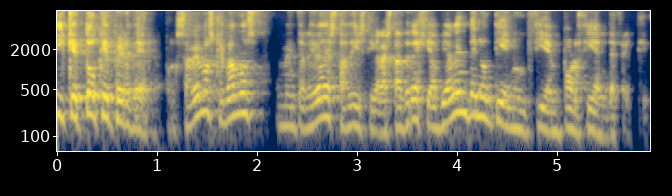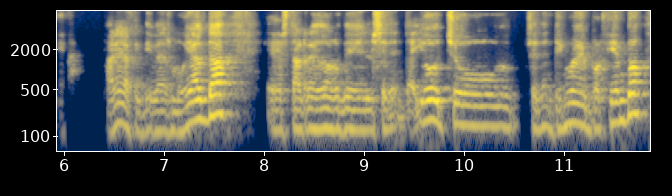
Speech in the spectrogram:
y que toque perder. Porque sabemos que vamos en mentalidad estadística. La estrategia obviamente no tiene un 100% de efectividad. ¿vale? La efectividad es muy alta, está alrededor del 78, 79%,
